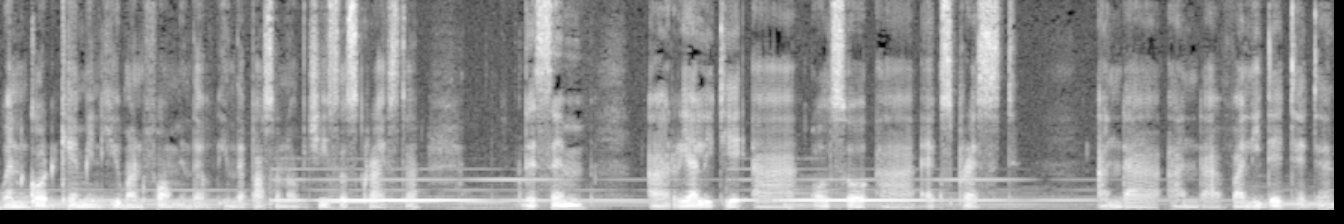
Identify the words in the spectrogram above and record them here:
when god came in human form in the in the person of jesus christ uh, the same uh, reality uh, also uh, expressed and uh, and uh, validated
